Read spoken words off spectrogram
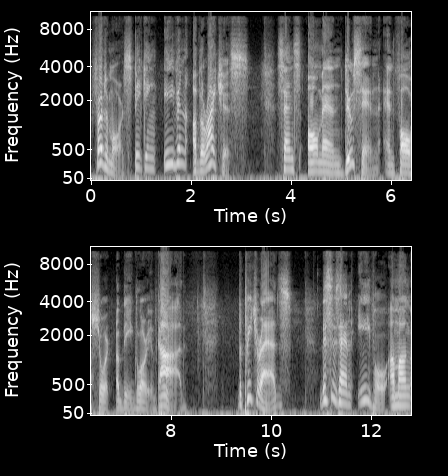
Furthermore, speaking even of the righteous, since all men do sin and fall short of the glory of God, the preacher adds, This is an evil among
